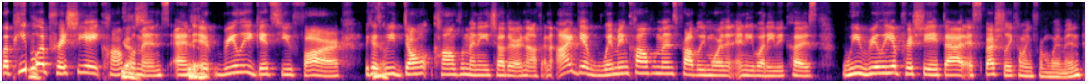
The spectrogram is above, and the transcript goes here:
but people mm. appreciate compliments and Yeah. it really gets you far because Yeah. we don't compliment each other enough and i give women compliments probably more than anybody because we really appreciate that especially coming from women.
